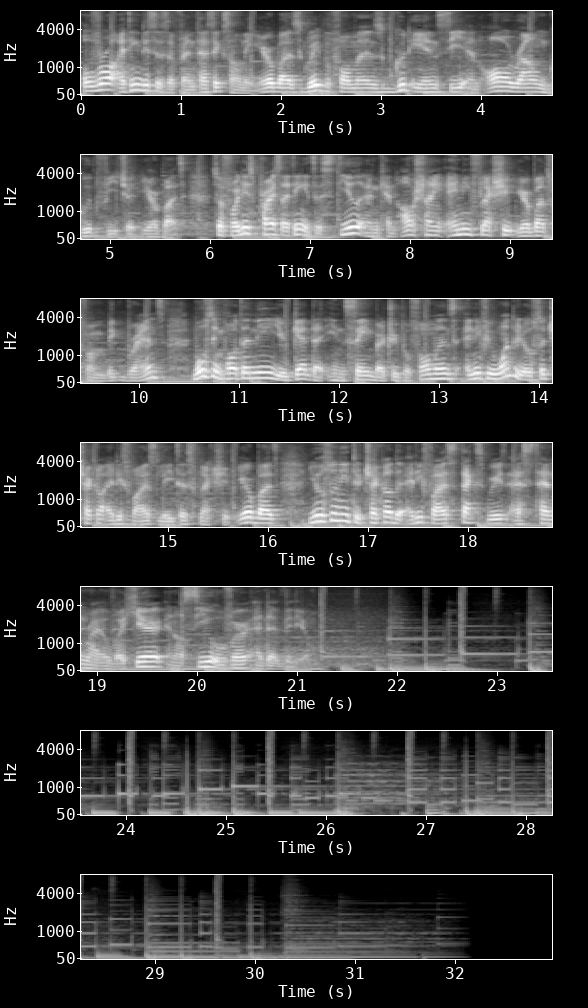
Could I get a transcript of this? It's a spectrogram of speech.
Overall, I think this is a fantastic sounding earbuds, great performance, good ANC and all around good featured earbuds. So for this price, I think it's a steal and can outshine any flagship earbuds from big brands. Most importantly, you get that insane battery performance and if you want to also check out Edifier's latest flagship earbuds, you also need to check out the Edifier Stax Breeze S10 right over here and I'll see you over at that video.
